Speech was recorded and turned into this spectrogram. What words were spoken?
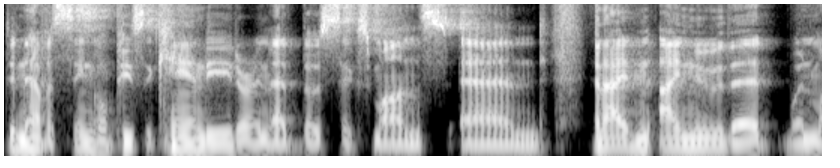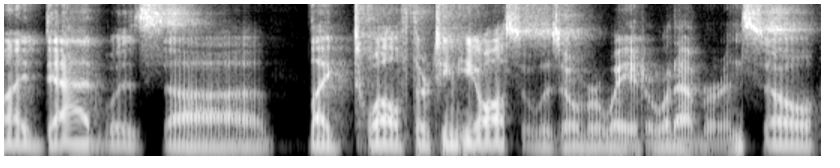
Didn't have a single piece of candy during that those six months, and and I I knew that when my dad was uh, like 12, 13, he also was overweight or whatever, and so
